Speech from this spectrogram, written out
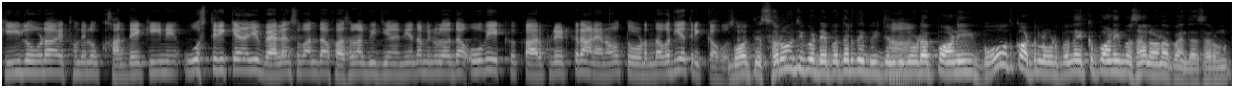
ਕੀ ਲੋੜ ਆ ਇੱਥੋਂ ਦੇ ਲੋਕ ਖਾਂਦੇ ਕੀ ਨੇ। ਉਸ ਤਰੀਕੇ ਨਾਲ ਜੇ ਬੈਲੈਂਸ ਬਣਦਾ ਫਸਲਾਂ ਬੀਜੀਆਂ ਜਾਂਦੀਆਂ ਤਾਂ ਮੈਨੂੰ ਲੱਗਦਾ ਉਹ ਵੀ ਇੱਕ ਕਾਰਪੋਰੇਟ ਘਰਾਣਿਆਂ ਨਾਲੋਂ ਤੋੜਨ ਦਾ ਵਧੀਆ ਤਰੀਕਾ ਹੋ ਸਕਦਾ। ਬਹੁਤ ਸਰੋਂ ਜੀ ਵੱਡੇ ਪੱਧਰ ਤੇ ਬੀਜਣ ਦੀ। ਲੋੜ ਹੈ ਪਾਣੀ ਬਹੁਤ ਘੱਟ ਲੋੜ ਪੈਂਦਾ। ਇੱਕ ਪਾਣੀ ਮਸਾਂ ਲਾਉਣਾ ਪੈਂਦਾ ਸਰੋਂ ਨੂੰ।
